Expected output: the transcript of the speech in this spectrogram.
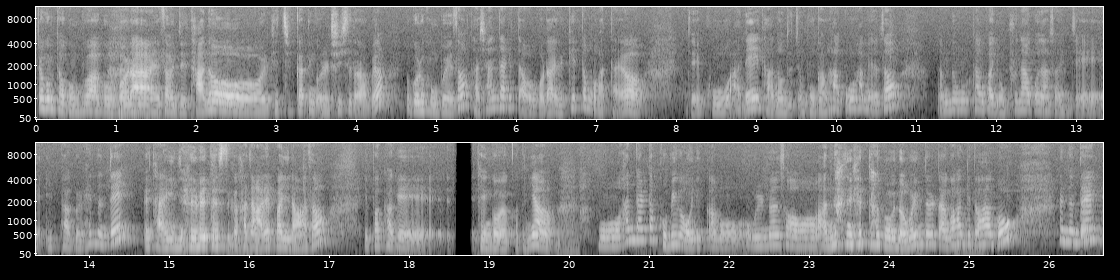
조금 더 공부하고 오거라 해서 이제 단어 이렇게 집 같은 거를 주시더라고요. 이거를 공부해서 다시 한 달 있다 오거라 이렇게 했던 것 같아요. 이제 그 안에 단어도 좀 보강하고 하면서 남동탄관이 오픈하고 나서 이제 입학을 했는데 다행히 이제 레벨 테스트가 가장 아랫반이 나와서 입학하게 된 거였거든요. 네. 뭐한 달 딱 고비가 오니까 뭐 울면서 안 다니겠다고 너무 힘들다고 하기도 하고 했는데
